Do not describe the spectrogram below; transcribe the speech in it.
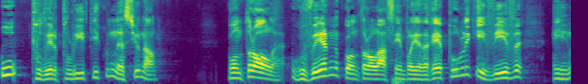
o poder político nacional. Controla o governo, controla a Assembleia da República e vive em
